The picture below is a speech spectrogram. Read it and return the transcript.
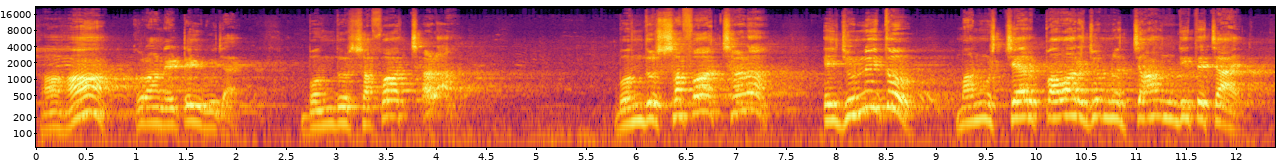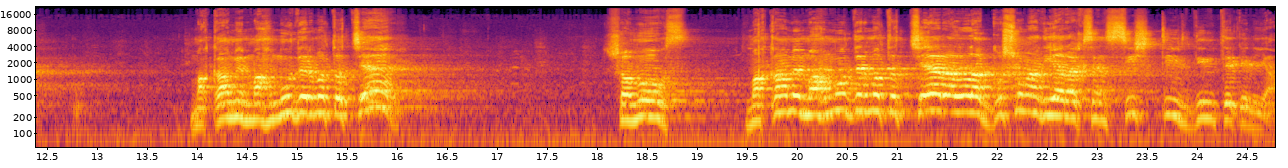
হ্যাঁ হ্যাঁ কোরআন এটাই বোঝায় বন্ধুর সাফা ছাড়া বন্ধুর সাফাত ছাড়া এই জন্যই তো মানুষ চেয়ার পাওয়ার জন্য চান দিতে চায় মাকামে মাহমুদের মতো চেয়ার সমস্ত মাকামে মাহমুদের মতো চেয়ার আল্লাহ ঘোষণা দিয়া রাখছেন সৃষ্টির দিন থেকে নিয়া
